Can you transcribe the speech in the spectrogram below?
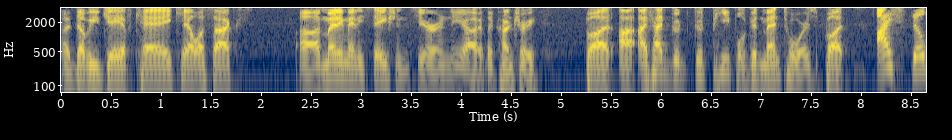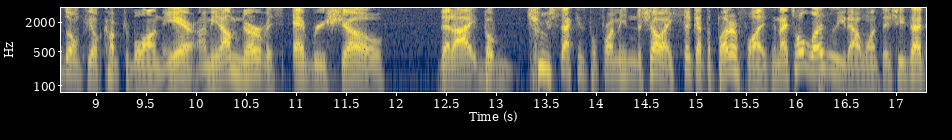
uh, WJFK, KLSX, uh, many many stations here in the uh, the country but I've had good good people, good mentors, but I still don't feel comfortable on the air. I mean, I'm nervous every show that I, but two seconds before I'm hitting the show, I still got the butterflies. And I told Leslie that once, and she said,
